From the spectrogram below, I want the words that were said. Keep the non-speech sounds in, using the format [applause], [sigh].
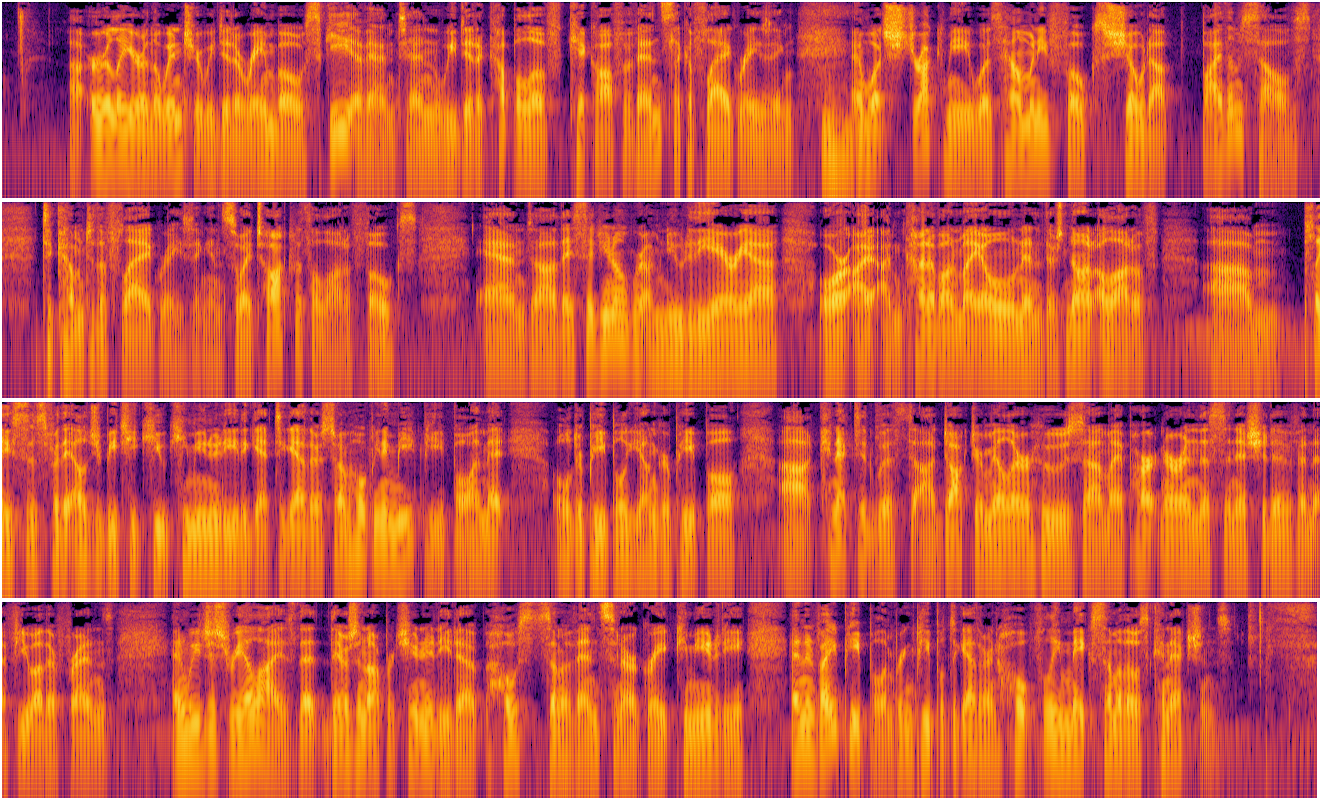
uh, earlier in the winter, we did a rainbow ski event and we did a couple of kickoff events, like a flag raising. Mm-hmm. And what struck me was how many folks showed up by themselves to come to the flag raising. And so I talked with a lot of folks and uh, they said, you know, I'm new to the area or I, am kind of on my own and there's not a lot of um, places for the LGBTQ community to get together. So I'm hoping to meet people. I met older people, younger people, uh, connected with uh, Dr. Miller, who's uh, my partner in this initiative, and a few other friends. And we just realized that there's an opportunity to host some events in our great community and invite people and bring people together and hopefully make some of those connections.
